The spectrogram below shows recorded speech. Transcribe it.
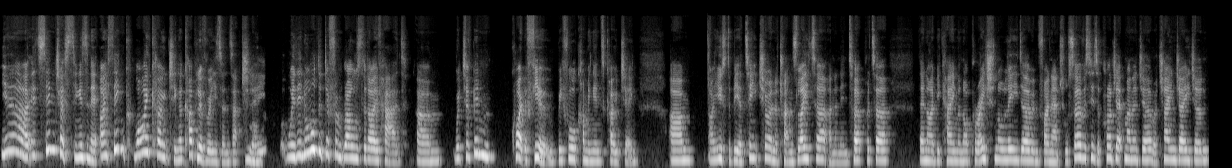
Yeah, it's interesting, isn't it? I think why coaching? A couple of reasons actually. Mm. Within all the different roles that I've had, um, which have been quite a few before coming into coaching. Um, I used to be a teacher and a translator and an interpreter. Then I became an operational leader in financial services, a project manager, a change agent.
